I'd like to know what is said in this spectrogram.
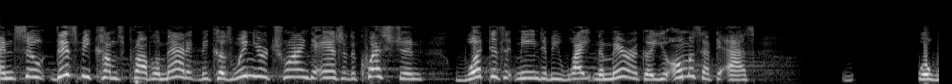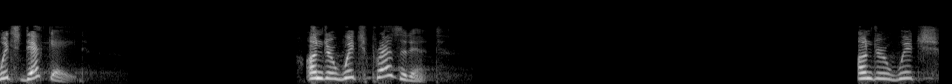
And so this becomes problematic because when you're trying to answer the question, what does it mean to be white in America, you almost have to ask, well, which decade? Under which president? Under which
